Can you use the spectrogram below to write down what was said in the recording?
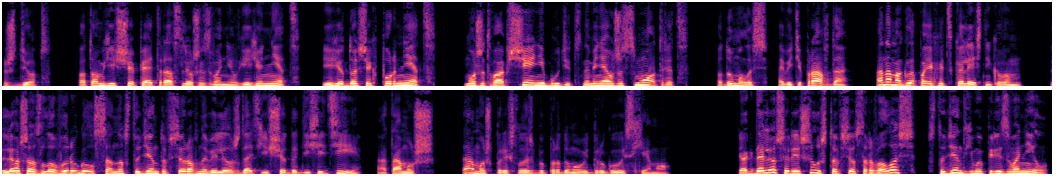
ждет. Потом еще пять раз Леша звонил, ее нет, ее до сих пор нет. Может, вообще не будет, на меня уже смотрит. Подумалось, а ведь и правда, она могла поехать с Колесниковым. Леша зло выругался, но студенту все равно велел ждать еще до десяти, а там уж... там уж пришлось бы продумывать другую схему. Когда Леша решил, что все сорвалось, студент ему перезвонил,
